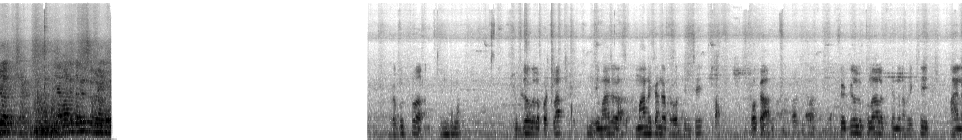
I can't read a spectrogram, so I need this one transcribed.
Yeah. ప్రభుత్వ ఉద్యోగుల పట్ల ఇది మాదిరిగా అమానుషంగా ప్రవర్తించి ఒక షెడ్యూల్ కులాలకు చెందిన వ్యక్తి ఆయన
